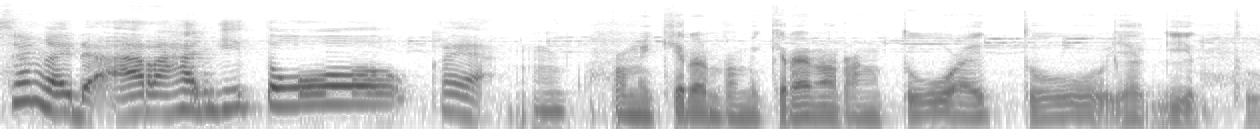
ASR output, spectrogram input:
saya nggak ada arahan gitu? Kayak Hmm, pemikiran-pemikiran orang tua itu ya gitu.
